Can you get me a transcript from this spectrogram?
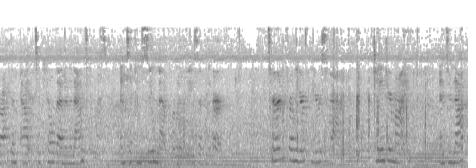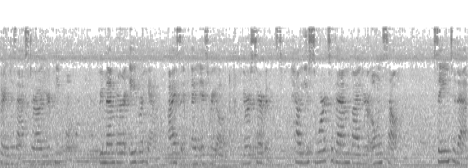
brought them out to kill them in the mountains and to consume them from the face of the earth. Turn from your fierce wrath, change your mind, and do not bring disaster on your people. Remember Abraham, Isaac, and Israel, your servants, how you swore to them by your own self, saying to them,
